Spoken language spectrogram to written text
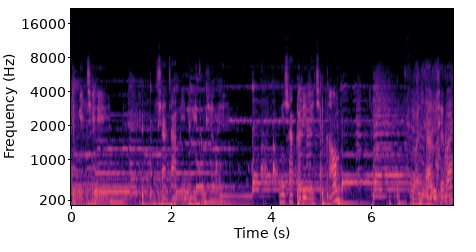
થઈ ગઈ છે. નિશા ચા પીને લીધું છે હવે. નિશા કરી રહી છે. કામ? અંધારું છે બા.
